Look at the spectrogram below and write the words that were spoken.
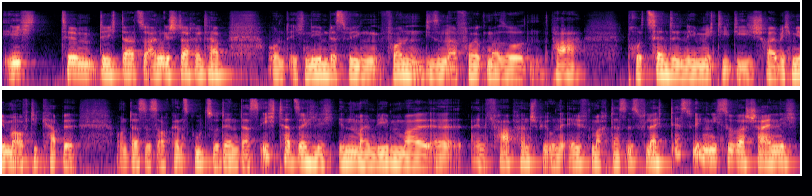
ich Tim, dich dazu angestachelt habe, und ich nehme deswegen von diesem Erfolg mal so ein paar Prozente nehme ich, die, die schreibe ich mir mal auf die Kappe, und das ist auch ganz gut so, denn dass ich tatsächlich in meinem Leben mal äh, ein Farbhandspiel ohne 11 mache, das ist vielleicht deswegen nicht so wahrscheinlich,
